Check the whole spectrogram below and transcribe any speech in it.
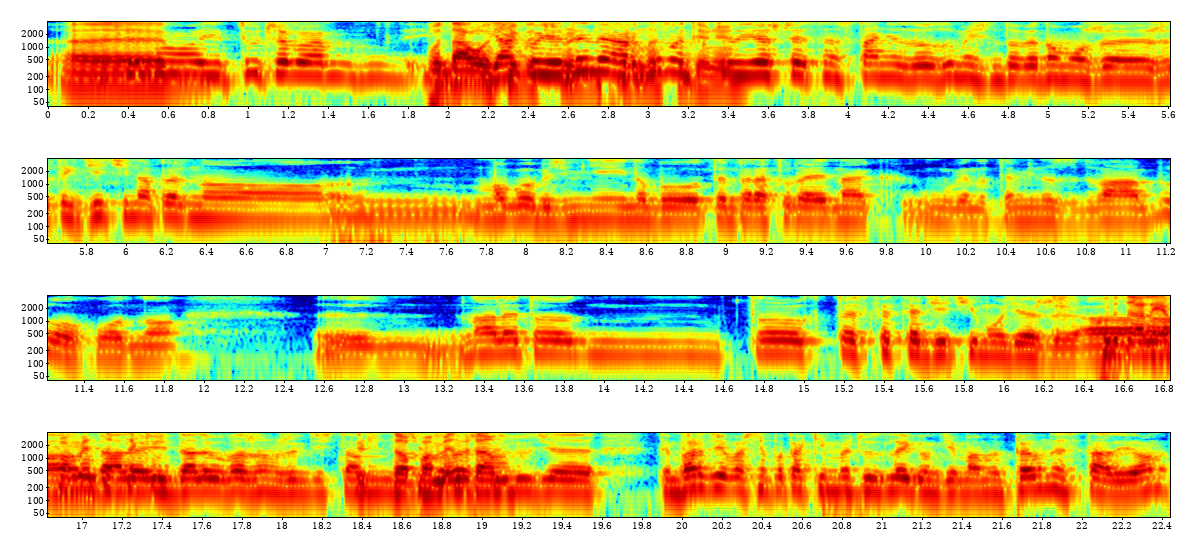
Znaczy, no tu trzeba. Podało się jako jedyny argument, który jeszcze jestem w stanie zrozumieć, no to wiadomo, że, że tych dzieci na pewno mogło być mniej, no bo temperatura jednak, mówię, no te minus dwa było chłodno. No ale to, to, to jest kwestia dzieci i młodzieży. A, Kurde, ale ja pamiętam dalej, taki... dalej uważam, że gdzieś tam Wiesz co, pamiętam... ludzie, tym bardziej właśnie po takim meczu z Legią, gdzie mamy pełny stadion,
